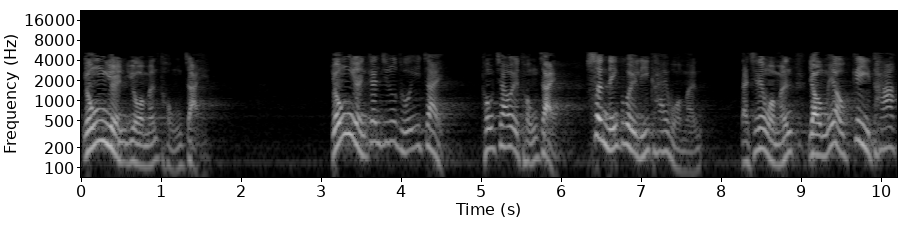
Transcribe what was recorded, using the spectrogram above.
永远与我们同在，永远跟基督徒一在，同教会同在，圣灵不会离开我们。那今天我们有没有给他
